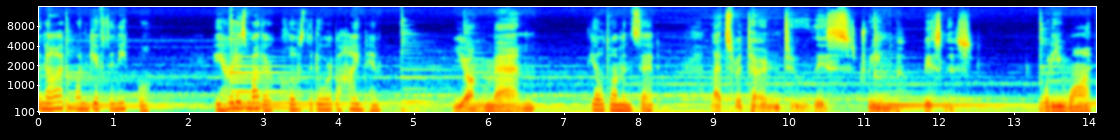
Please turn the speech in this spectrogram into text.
the nod one gives an equal. He heard his mother close the door behind him. Young man, the old woman said, let's return to this dream business. What do you want?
